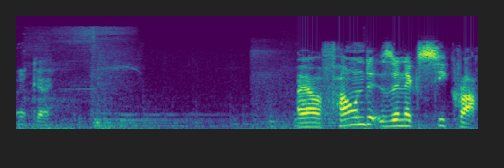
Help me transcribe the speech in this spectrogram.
Ah, okay. I have found the next secret.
